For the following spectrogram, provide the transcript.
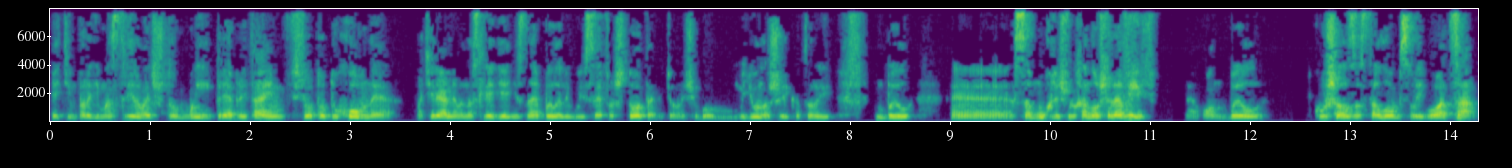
этим продемонстрировать, что мы приобретаем все то духовное, материального наследия, не знаю, было ли у Исефа что-то, ведь он еще был юношей, который был э, самухли Шульхано Шалавив. Он был, кушал за столом своего отца.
